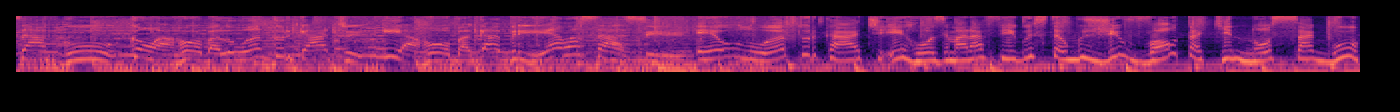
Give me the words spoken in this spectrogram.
Sagu com arroba Luan Turcati e arroba Gabriela Sassi. Eu, Luan Turcati e Rose Marafigo estamos de volta aqui no Sagu.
